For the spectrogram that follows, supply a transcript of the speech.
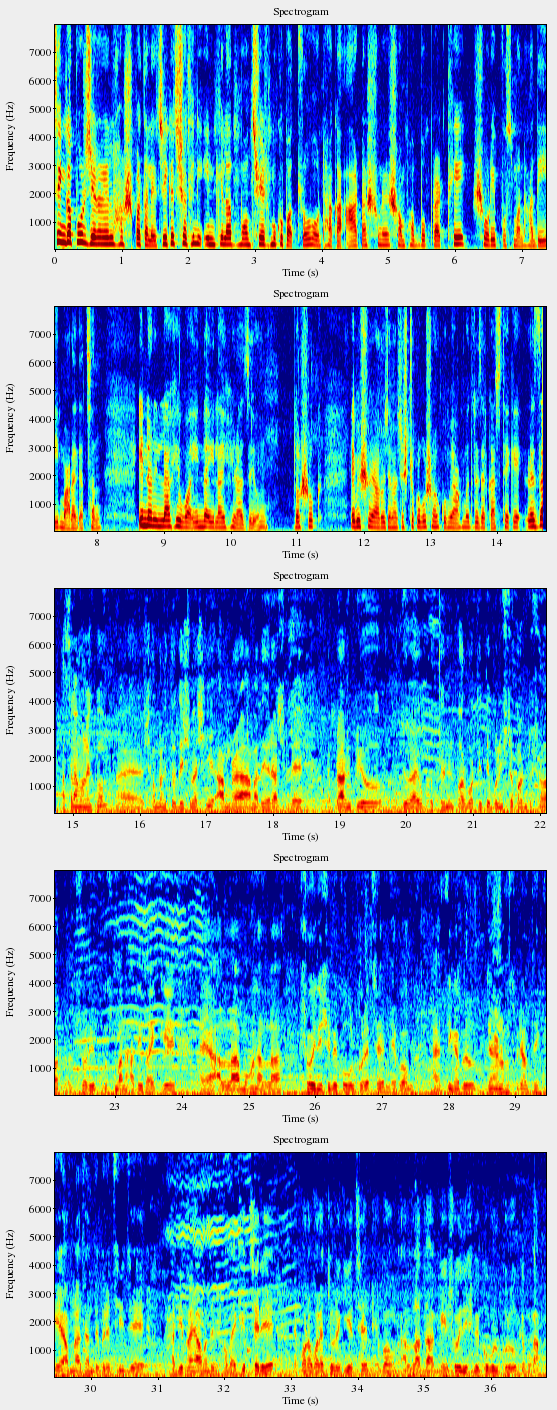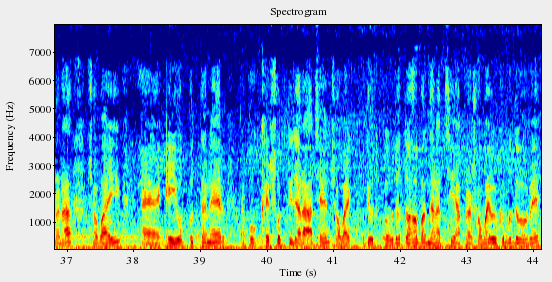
Singapore general হাসপাতালে চিকিৎসাধীন ইনকিলাব মঞ্চের মুখপাত্র ও ঢাকা আট আসনের সম্ভাব্য প্রার্থী শরীফ ওসমান হাদি মারা গেছেন। ইন্নালিল্লাহি ওয়া ইন্না ইলাইহি রাজিউন। দর্শক, এ বিষয়ে আরও জানার চেষ্টা করব সহকর্মী আহমেদ রেজার কাছ থেকে। রেজা আসসালামু আলাইকুম সম্মানিত দেশবাসী, আমরা আমাদের আসলে প্রাণপ্রিয় জুলাই অভ্যুত্থানের পরবর্তীতে বলিষ্ঠ কণ্ঠস্বর শরীফ উসমান হাদি ভাইকে আল্লাহ, মোহন আল্লাহ শহীদ হিসেবে কবুল করেছেন এবং সিঙ্গাপুর জেনারেল হসপিটাল থেকে আমরা জানতে পেরেছি যে হাদি ভাই আমাদের সবাইকে ছেড়ে পরপরে চলে গিয়েছেন এবং আল্লাহ তাকে শহীদ হিসেবে কবুল করুক এবং আপনারা সবাই এই অভ্যুত্থানের পক্ষের শক্তি যারা আছেন সবাই প্রতি উদত্ত আহ্বান জানাচ্ছি। আপনারা সবাই ঐক্যবদ্ধভাবে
